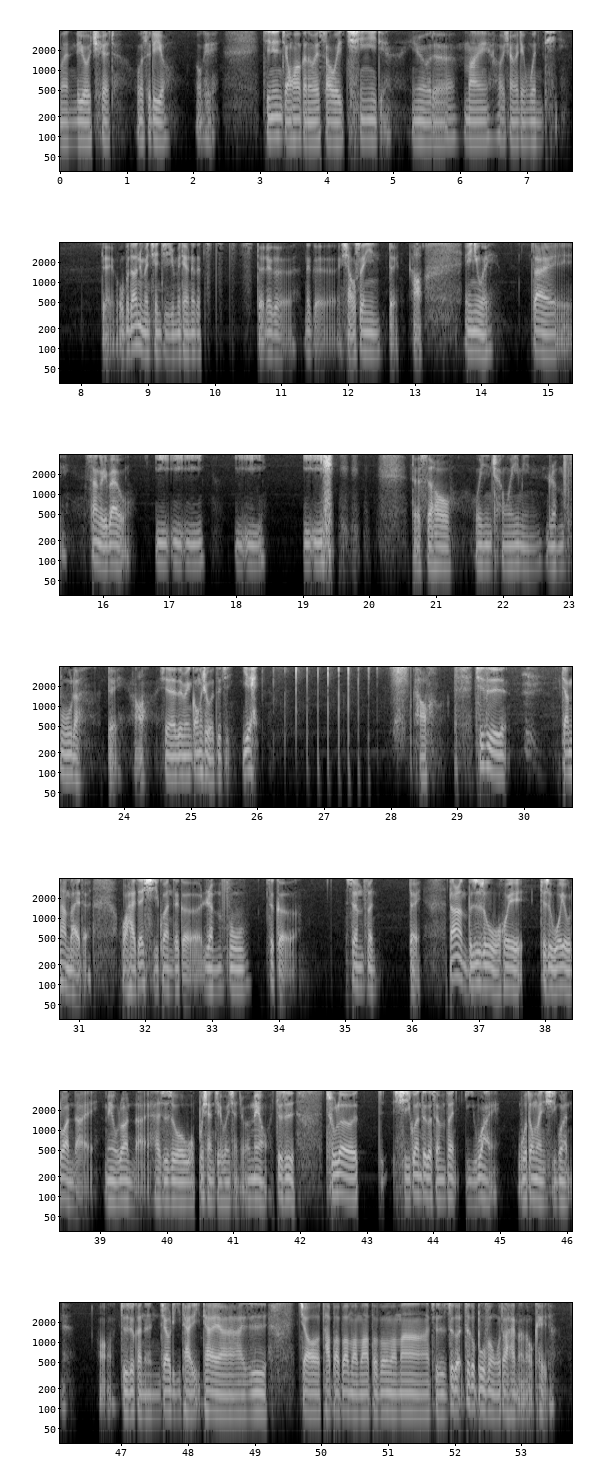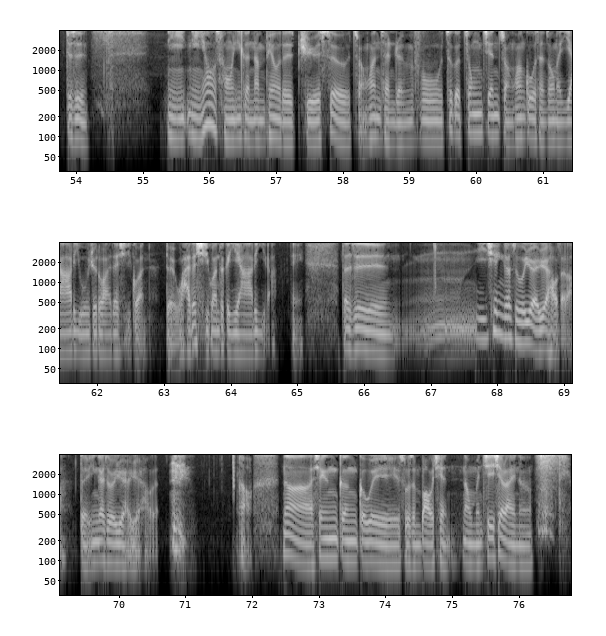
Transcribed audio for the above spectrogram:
我们 Leo Chat，我是 Leo。OK，今天讲话可能会稍微轻一点，因为我的麦好像有点问题。对，我不知道你们前几集有没有听到那个呲呲呲的那个那个小声音。对，好，Anyway，在上个礼拜五一一一一一一一的时候，我已经成为一名人夫了。对，好，现在这边恭喜我自己，耶、好，其实讲坦白的，我还在习惯这个人夫这个身份。对，当然不是说我会，就是我有乱来没有乱来，还是说我不想结婚想结婚没有，就是除了习惯这个身份以外，我都蛮习惯的。哦，就是可能叫李太李太啊，还是叫他爸爸妈妈爸爸妈妈，就是这个这个部分我都还蛮 OK 的，就是。你你要从一个男朋友的角色转换成人夫，这个中间转换过程中的压力，我觉得我还在习惯。对，我还在习惯这个压力啦。哎，但是嗯，一切应该是会越来越好的啦。对，应该是会越来越好的。好，那先跟各位说声抱歉。那我们接下来呢，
